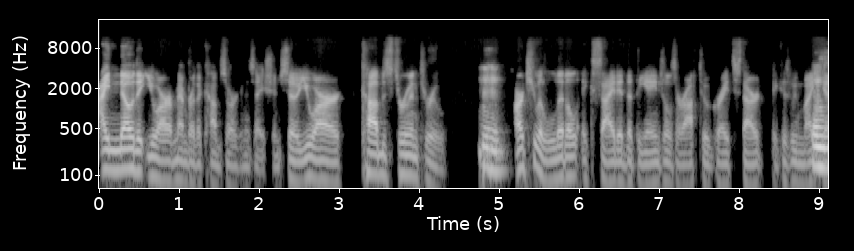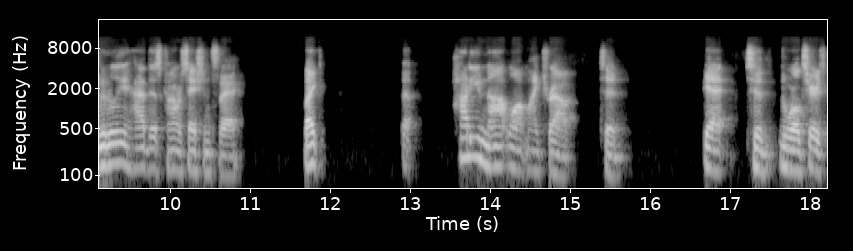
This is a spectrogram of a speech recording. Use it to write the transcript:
I know that you are a member of the Cubs organization. So you are Cubs through and through. Mhm. Aren't you a little excited that the Angels are off to a great start because we might I literally had this conversation today. Like, uh, how do you not want Mike Trout to get to the World Series?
